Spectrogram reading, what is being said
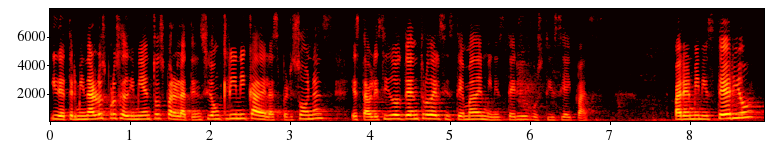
y determinar los procedimientos para la atención clínica de las personas establecidos dentro del sistema del Ministerio de Justicia y Paz. Para el Ministerio,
